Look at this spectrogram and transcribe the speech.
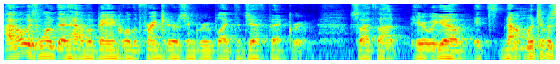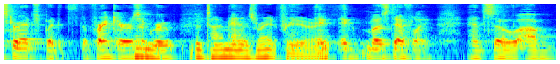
I always wanted to have a band called the Frank Harrison Group, like the Jeff Beck Group. So I thought, here we go. It's not much of a stretch, but it's the Frank Harrison Group. The timing And was right for you, right? It, it, most definitely. And so um,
